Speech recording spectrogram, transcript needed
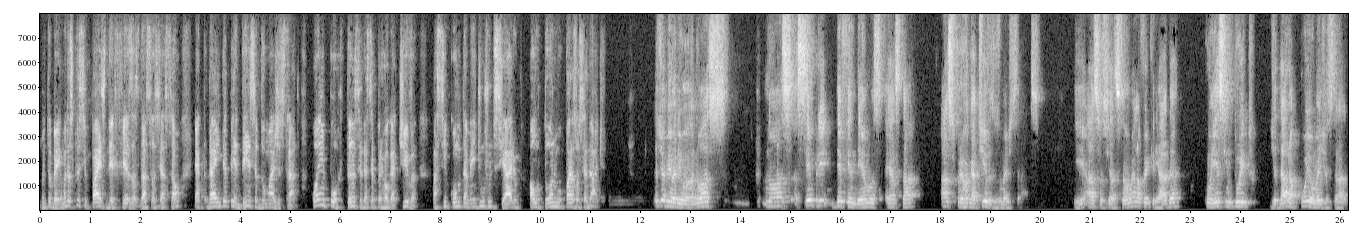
Muito bem. Uma das principais defesas da associação é da independência do magistrado. Qual a importância dessa prerrogativa, assim como também de um judiciário autônomo para a sociedade? Veja bem, Orion, nós, nós sempre defendemos esta, as prerrogativas dos magistrados. E a associação ela foi criada com esse intuito de dar apoio ao magistrado.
